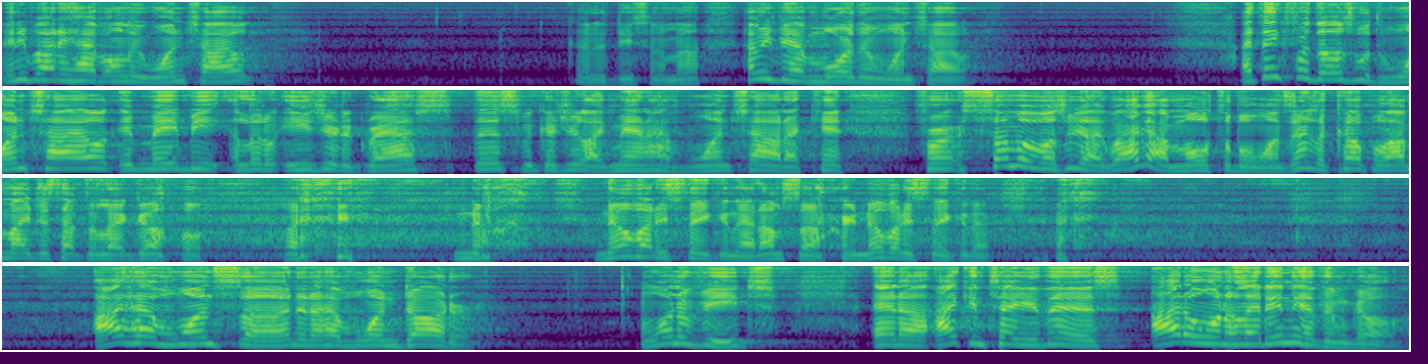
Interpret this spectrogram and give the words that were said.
Anybody have only one child? Good, a decent amount. How many of you have more than one child? I think for those with one child, it may be a little easier to grasp this because you're like, man, I have one child. I can't. For some of us, we're like, well, I got multiple ones. There's a couple I might just have to let go. like, no, nobody's thinking that. I'm sorry. Nobody's thinking that. I have one son and I have one daughter, one of each. And uh, I can tell you this I don't want to let any of them go.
